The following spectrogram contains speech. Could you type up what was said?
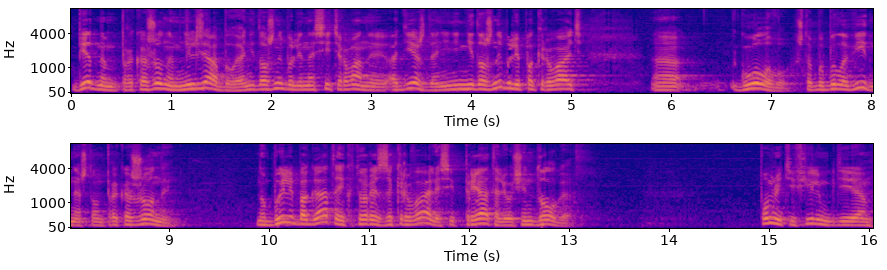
Бедным, прокаженным нельзя было. Они должны были носить рваные одежды, они не должны были покрывать э, голову, чтобы было видно, что он прокаженный. Но были богатые, которые закрывались и прятали очень долго. Помните фильм, где,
